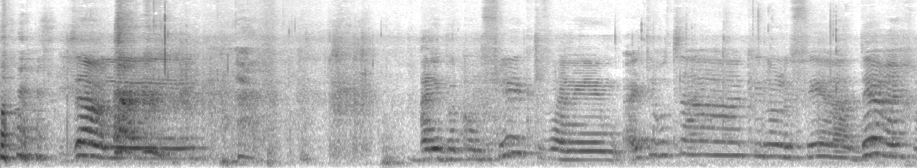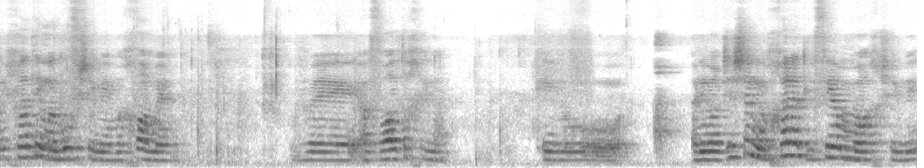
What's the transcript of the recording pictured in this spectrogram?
לא. זהו, אני... אני בקונפליקט ואני הייתי רוצה כאילו לפי הדרך לחיות עם הגוף שלי, עם החומר והפרעות אכילה. כאילו, אני מרגישה שאני אוכלת לפי המוח שלי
